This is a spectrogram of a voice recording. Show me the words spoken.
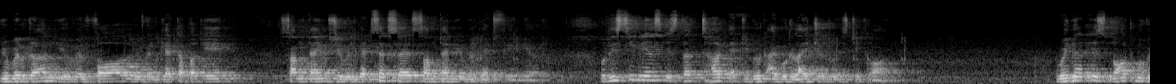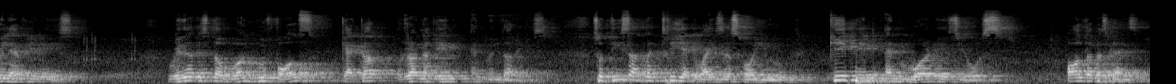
You will run, you will fall, you will get up again. Sometimes you will get success, sometimes you will get failure. Resilience is the third attribute I would like you to stick on. Winner is not who will every race. Winner is the one who falls, get up, run again, and win the race. So these are my three advices for you. Keep it, and word is yours. All the best, guys.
